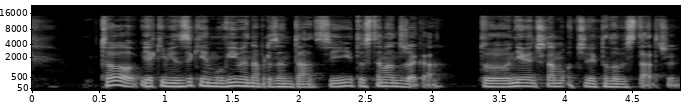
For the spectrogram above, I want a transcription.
to, jakim językiem mówimy na prezentacji, to jest temat rzeka. To nie wiem, czy nam odcinek na to wystarczy.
